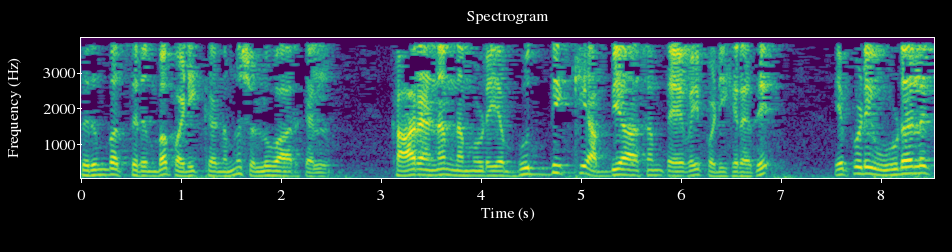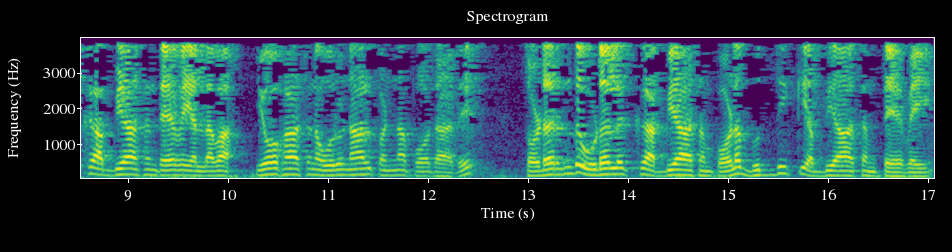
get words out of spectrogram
திரும்ப திரும்ப படிக்கணும்னு சொல்லுவார்கள். காரணம் நம்முடைய புத்திக்கு அபியாசம் தேவைப்படுகிறது. எப்படி உடலுக்கு அபியாசம் தேவை அல்லவா? யோகாசனம் ஒரு நாள் பண்ணா போதாது. தொடர்ந்து உடலுக்கு அபியாசம் போல புத்திக்கு அபியாசம் தேவை.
